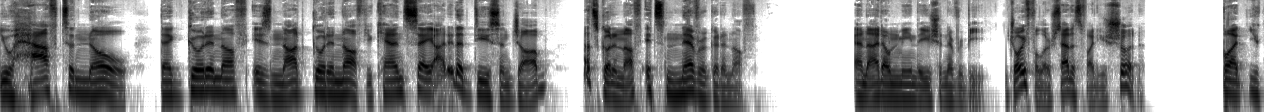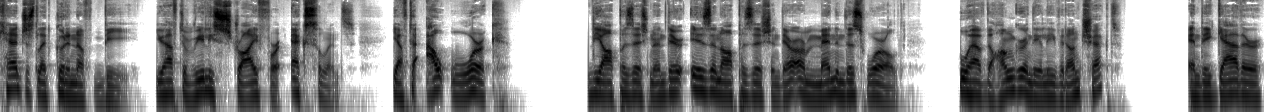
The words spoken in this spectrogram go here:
You have to know that good enough is not good enough. You can't say, I did a decent job. That's good enough. It's never good enough. And I don't mean that you should never be joyful or satisfied. You should. But you can't just let good enough be. You have to really strive for excellence. You have to outwork the opposition. And there is an opposition. There are men in this world who have the hunger and they leave it unchecked. And they gather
